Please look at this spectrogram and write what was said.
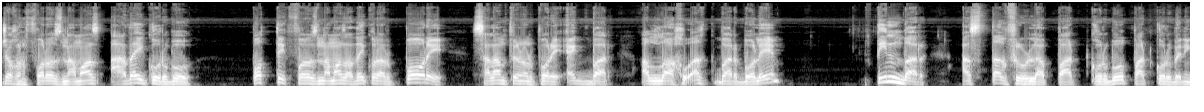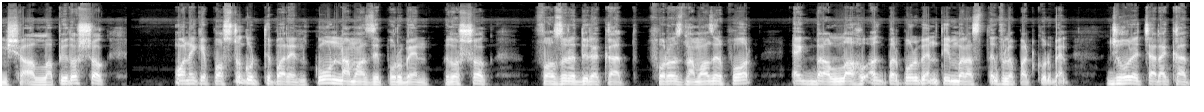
যখন ফরজ নামাজ আদায় করব, প্রত্যেক ফরজ নামাজ আদায় করার পরে, সালাম ফেরানোর পরে একবার আল্লাহ আকবার বলে, তিনবার আস্তাক ফিরুল্লাহ পাঠ করব, পাঠ করবেন ইনশা আল্লাহ প্রিয় দর্শক, অনেকে প্রশ্ন করতে পারেন, কোন নামাজে পড়বেন? প্রিয় দর্শক, ফজরের দুই রাকাত ফরজ নামাজের পর একবার আল্লাহ আকবার পড়বেন, তিনবার আস্তাকফিরুল্লাহ পাঠ করবেন। জোহরের চারাকাত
